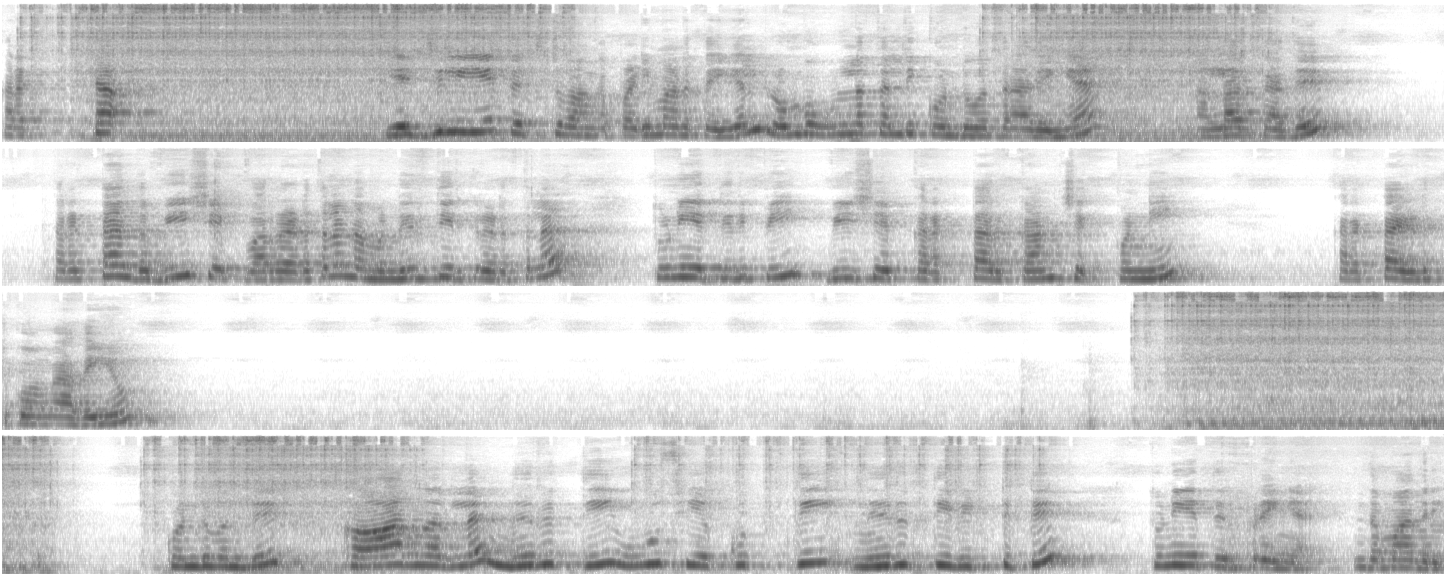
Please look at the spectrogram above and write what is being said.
கரெக்டாக எஜ்ஜிலேயே தைச்சிட்டு வாங்க படிமான தையல். ரொம்ப உள்ளே தள்ளி கொண்டு வந்துடாதீங்க நல்லா இருக்காது. கரெக்டாக இந்த வி ஷேப் வர்ற இடத்துல நம்ம நிறுத்தி இருக்கிற இடத்துல துணியை திருப்பி வி ஷேப் கரெக்டாக இருக்கான்னு செக் பண்ணி கரெக்டாக எடுத்துக்கோங்க அதையும். கொண்டு வந்து கார்னரில் நிறுத்தி ஊசியை குத்தி நிறுத்தி விட்டுட்டு துணியை திருப்புறீங்க. இந்த மாதிரி.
